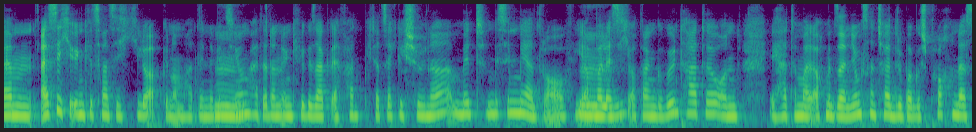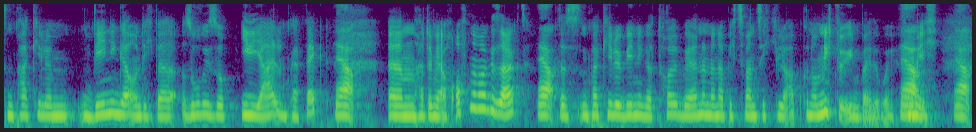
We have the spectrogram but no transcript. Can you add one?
ähm, als ich irgendwie 20 Kilo abgenommen hatte in der Beziehung, mhm. hat er dann irgendwie gesagt, er fand mich tatsächlich schöner mit ein bisschen mehr drauf. Ja, mhm. weil er sich auch daran gewöhnt hatte und er hatte mal auch mit seinen Jungs anscheinend darüber gesprochen, dass ein paar Kilo weniger und ich wäre sowieso ideal und perfekt. Ja. Ähm, hat er mir auch offen immer gesagt, ja. dass ein paar Kilo weniger toll wären und dann habe ich 20 Kilo abgenommen. Nicht für ihn, by the way, für ja. mich. Ja.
